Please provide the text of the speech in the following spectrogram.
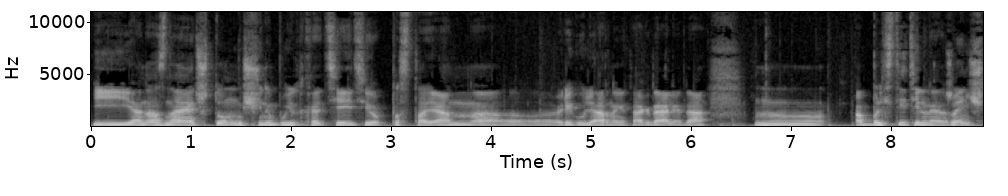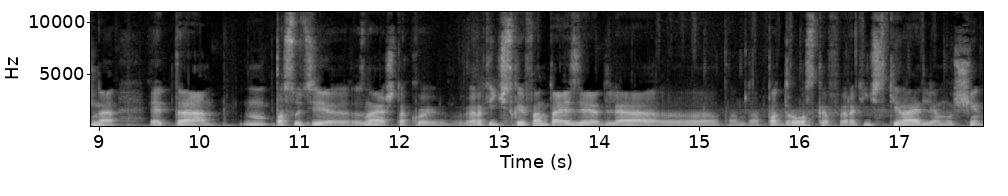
И она знает, что мужчина будет хотеть ее постоянно, э, регулярно и так далее, да обольстительная женщина – это, по сути, знаешь, такой эротическая фантазия для э, там, да, подростков, эротический рай для мужчин.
